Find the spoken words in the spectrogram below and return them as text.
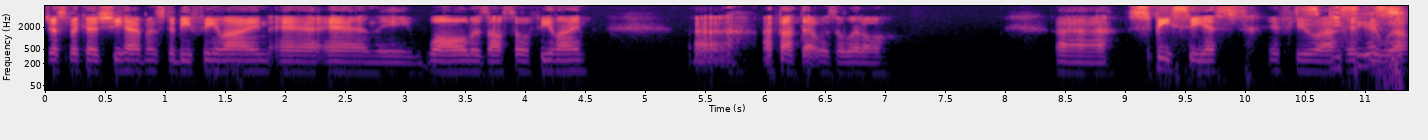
Just because she happens to be feline and, and the waul is also feline. Uh, I thought that was a little uh, specious, if you uh, if you will.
